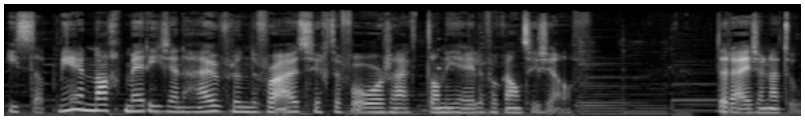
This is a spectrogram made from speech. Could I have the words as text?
Iets dat meer nachtmerries en huiverende vooruitzichten veroorzaakt dan die hele vakantie zelf. De reis er naartoe.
